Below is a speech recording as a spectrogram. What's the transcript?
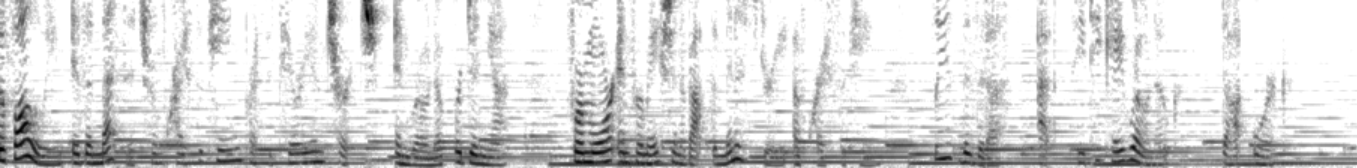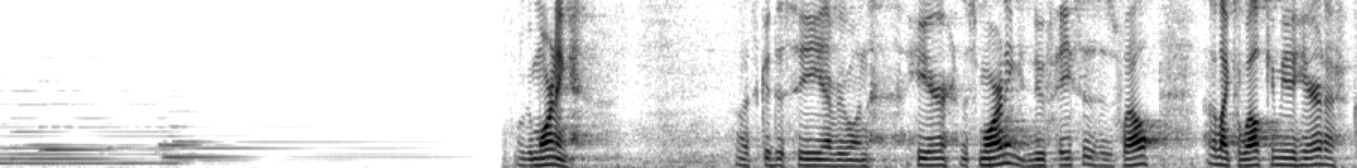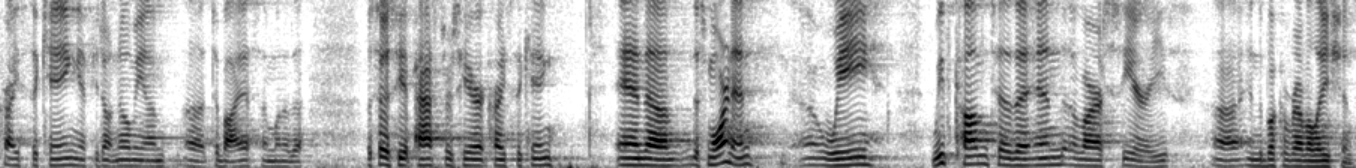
The following is a message from Christ the King Presbyterian Church in Roanoke, Virginia. For more information about the ministry of Christ the King, please visit us at ctkroanoke.org. Well, good morning. Well, it's good to see everyone here this morning and new faces as well. I'd like to welcome you here to Christ the King. If you don't know me, I'm uh, Tobias. I'm one of the associate pastors here at Christ the King. And uh, this morning, uh, we, we've come to the end of our series uh, in the book of Revelation.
